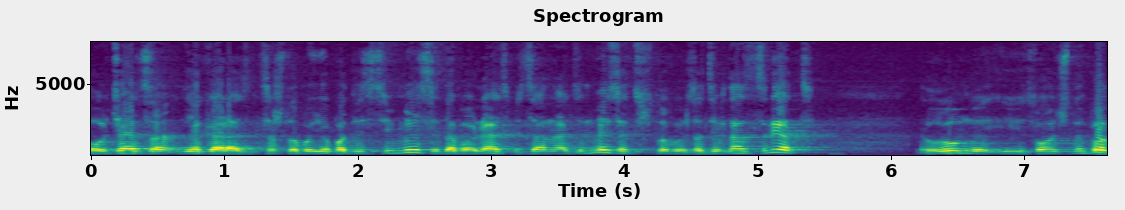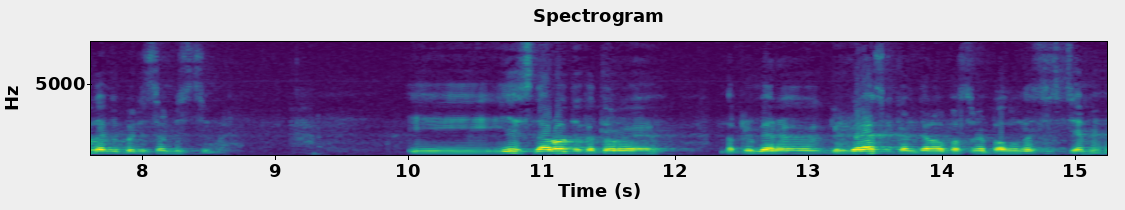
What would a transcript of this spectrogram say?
получается некая разница. Чтобы ее подвести вместе, добавляют специально один месяц, чтобы за 19 лет лунный и солнечный год они были совместимы. И есть народы, которые, например, григорианский календарь построен по лунной системе,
